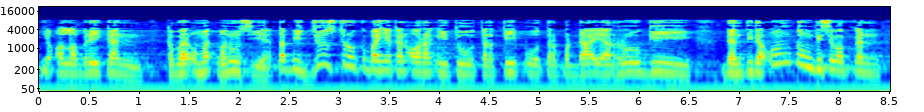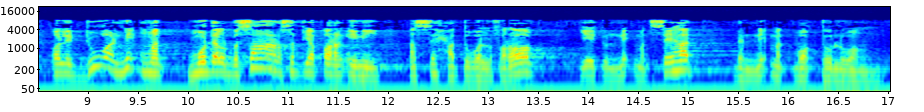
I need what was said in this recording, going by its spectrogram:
yang Allah berikan kepada umat manusia. Tapi justru kebanyakan orang itu tertipu, terpedaya, rugi dan tidak untung disebabkan oleh dua nikmat modal besar setiap orang ini, as-sihhatu wal farag, yaitu nikmat sehat dan nikmat waktu luang.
